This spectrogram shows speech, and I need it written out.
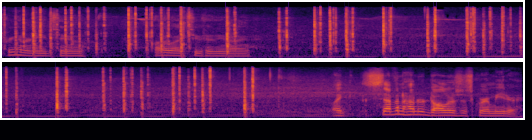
382 divided by 259. Like $700 a square meter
